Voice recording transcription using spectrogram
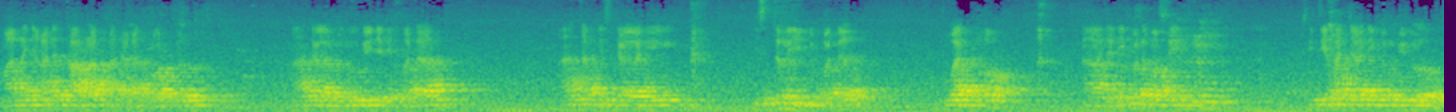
maknanya ada taraf adalah keluarga. Ha, kalau dulu dia jadi khadan, ha, tapi sekarang ni isteri kepada tuan tu. Ha, jadi pada masa itu Siti Hajar digembira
